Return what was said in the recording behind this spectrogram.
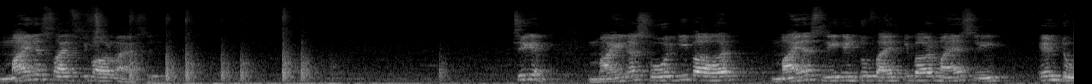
minus five की पावर माइनस थ्री। ठीक है? माइनस फोर की power minus three into five की power minus three into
